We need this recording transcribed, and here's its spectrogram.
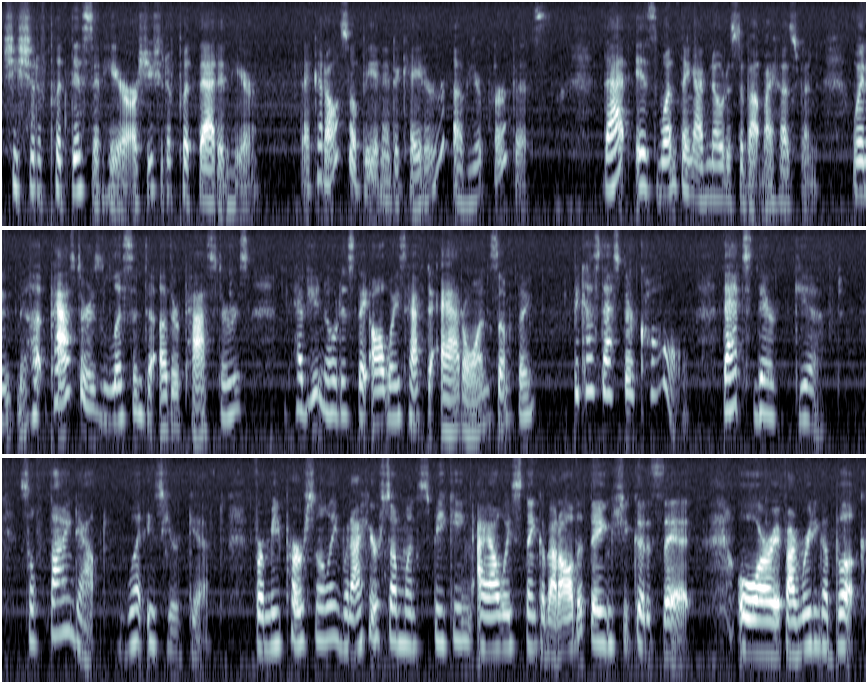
she should have put this in here or she should have put that in here. That could also be an indicator of your purpose. That is one thing I've noticed about my husband. When pastors listen to other pastors, have you noticed they always have to add on something? Because that's their call. That's their gift. So find out what is your gift for me personally, when I hear someone speaking, I always think about all the things she could have said. Or if I'm reading a book,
